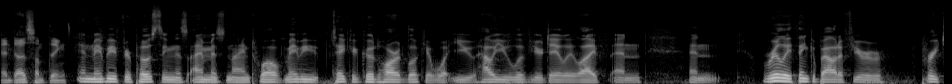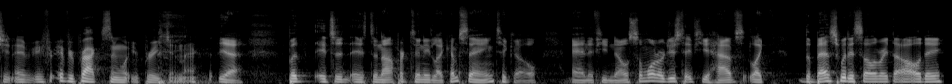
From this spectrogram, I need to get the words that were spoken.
and does something And maybe if you're posting this, I miss nine twelve. Maybe take a good hard look at what you how you live your daily life and and really think about if you're preaching if, if you're practicing what you're preaching there. Yeah, but it's an it's an opportunity, like I'm saying, to go and if you know someone or just if you have like the best way to celebrate the holiday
